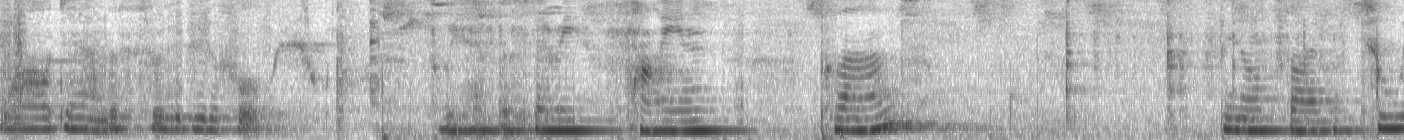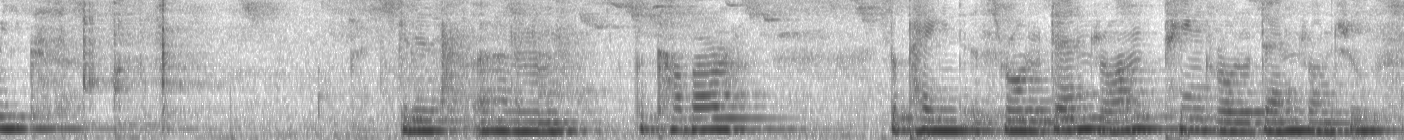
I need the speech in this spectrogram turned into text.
Wow, damn, this is really beautiful. So we have this very fine plant. Been outside for two weeks. It is um, the cover the paint is rhododendron, pink rhododendron juice.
